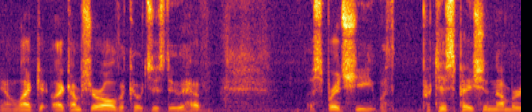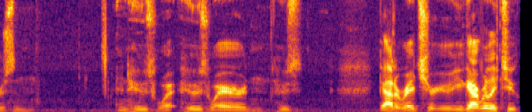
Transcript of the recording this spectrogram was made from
you know like like I'm sure all the coaches do have a spreadsheet with participation numbers and and who's wh- who's where and who's got a redshirt year. You got really two.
